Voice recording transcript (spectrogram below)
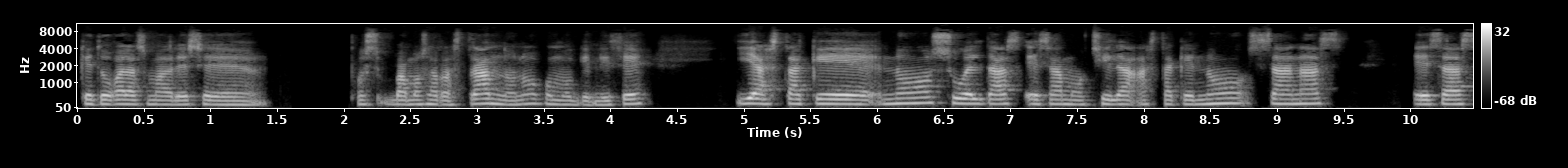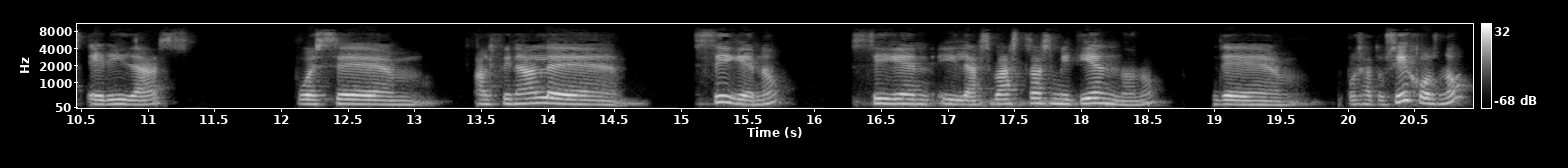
que todas las madres eh, pues vamos arrastrando, ¿no? Como quien dice, y hasta que no sueltas esa mochila, hasta que no sanas esas heridas, pues eh, al final eh, sigue, ¿no? Siguen y las vas transmitiendo, ¿no? De, pues a tus hijos, ¿no?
